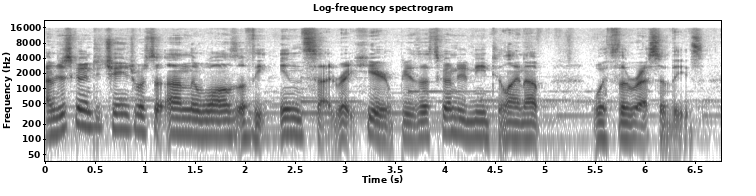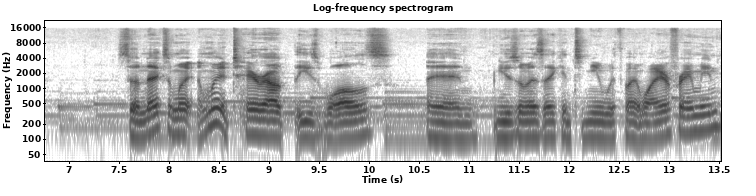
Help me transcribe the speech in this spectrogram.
I'm just going to change what's on the walls of the inside right here because that's going to need to line up with the rest of these. So next I'm going, I'm going to tear out these walls and use them as I continue with my wireframing.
